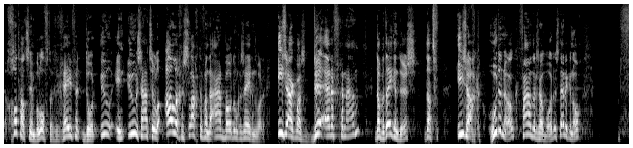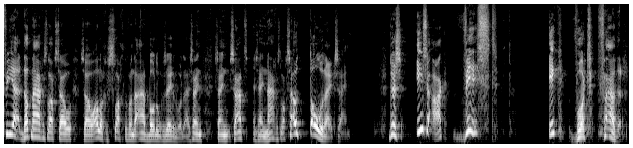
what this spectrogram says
God had zijn belofte gegeven, door uw, in uw zaad zullen alle geslachten van de aardbodem gezegend worden. Isaac was de erfgenaam. Dat betekent dus dat Isaac, hoe dan ook, vader zou worden. Sterker nog, via dat nageslacht zou, zou alle geslachten van de aardbodem gezegend worden. Zijn, zijn zaad en zijn nageslacht zou talrijk zijn. Dus Isaac wist, ik word vader.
